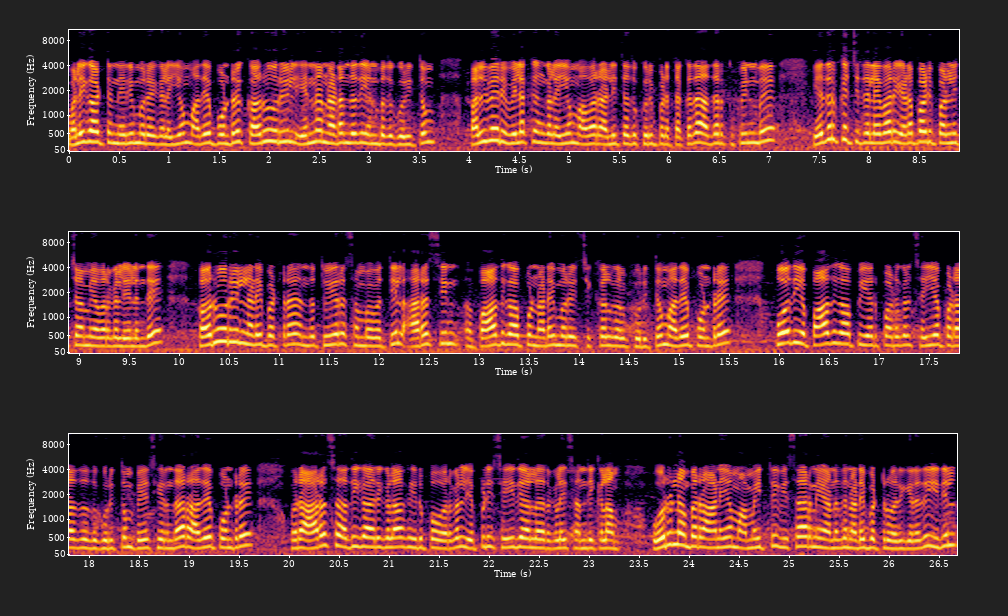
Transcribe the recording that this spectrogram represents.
வழிகாட்டு நெறிமுறைகளையும் அதே போன்று கரூரில் என்ன நடந்தது என்பது குறித்தும் பல்வேறு விளக்கங்களையும் அவர் அளித்தது குறிப்பிடத்தக்கது. அதற்கு பின்பு எதிர்க்கட்சி தலைவர் எடப்பாடி பழனிசாமி அவர்கள் எழுந்து கரூரில் நடைபெற்ற அந்த துயர சம்பவத்தில் அரசின் பாதுகாப்பு நடைமுறை சிக்கல்கள் குறித்தும் அதே போன்று போதிய பாதுகாப்பு ஏற்பாடுகள் செய்யப்படாதது குறித்தும் பேசியிருந்தார். அதே போன்று ஒரு அரசு அதிகாரிகளாக இருப்பவர்கள் எப்படி செய்தியாளர்களை சந்திக்கலாம்? ஒரு நபர் ஆணையம் அமைத்து விசாரணையானது நடைபெற்று வருகிறது. இதில்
